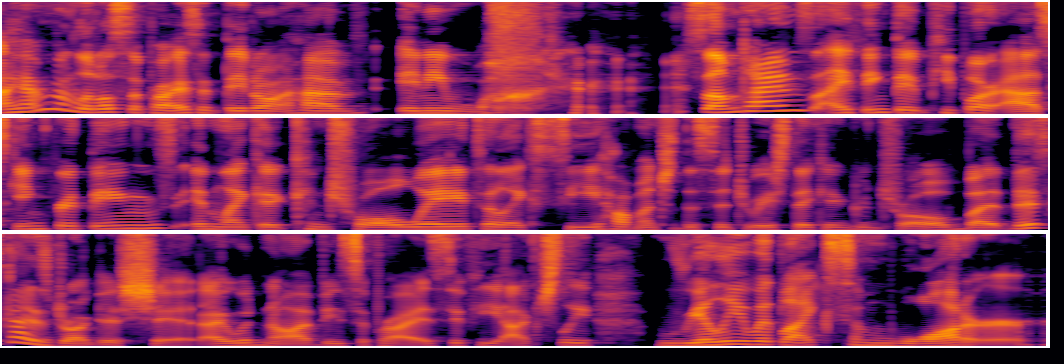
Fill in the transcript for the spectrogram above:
I am a little surprised that they don't have any water. Sometimes I think that people are asking for things in like a control way to like see how much of the situation they can control. But this guy's drunk as shit. I would not be surprised if he actually really would like some water.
